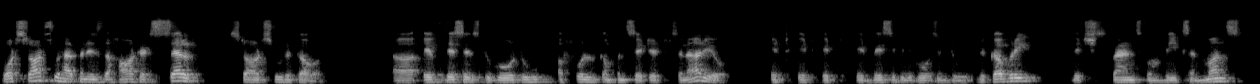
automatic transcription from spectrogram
what starts to happen is the heart itself starts to recover. Uh, if this is to go to a full compensated scenario, it, it, it, it basically goes into recovery, which spans from weeks and months.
